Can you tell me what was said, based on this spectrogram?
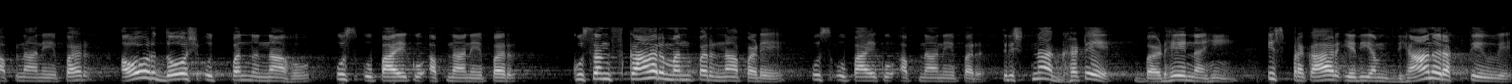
अपनाने पर और दोष उत्पन्न ना हो, उस उपाय को अपनाने पर कुसंस्कार मन पर ना पड़े, उस उपाय को अपनाने पर तृष्णा घटे, बढ़े नहीं। इस प्रकार यदि हम ध्यान रखते हुए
